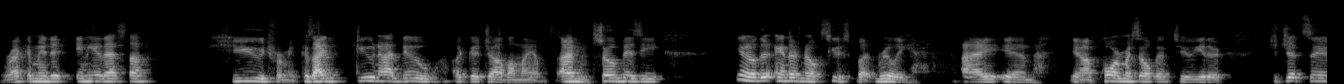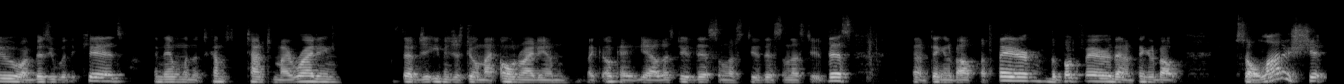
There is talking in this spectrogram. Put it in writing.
recommend it, any of that stuff, huge for me because I do not do a good job on my own. I'm so busy, you know, and there's no excuse, but really, I am, you know, I'm pouring myself into either jujitsu or I'm busy with the kids. And then when it comes time to my writing, instead of even just doing my own writing, I'm like, okay, yeah, let's do this and let's do this and let's do this. And I'm thinking about the fair, the book fair. Then I'm thinking about so a lot of shit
